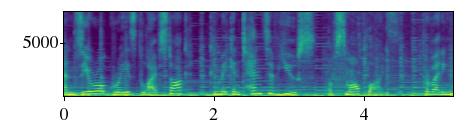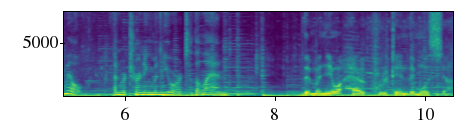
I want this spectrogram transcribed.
And zero grazed livestock can make intensive use of small plots, providing milk and returning manure to the land. The manure helps retain the moisture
